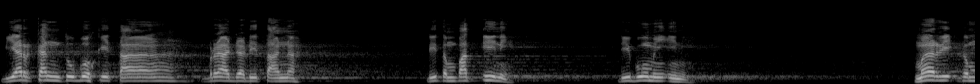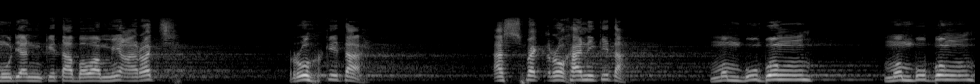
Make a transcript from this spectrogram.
biarkan tubuh kita berada di tanah di tempat ini di bumi ini mari kemudian kita bawa mi'raj ruh kita aspek rohani kita membubung membubung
